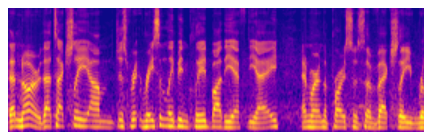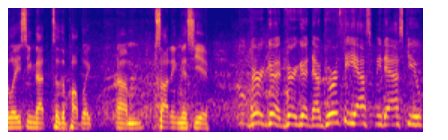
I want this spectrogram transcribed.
That, no, that's actually um, just re- recently been cleared by the FDA, and we're in the process of actually releasing that to the public um, starting this year. Oh, very good, very good. Now Dorothy asked me to ask you,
